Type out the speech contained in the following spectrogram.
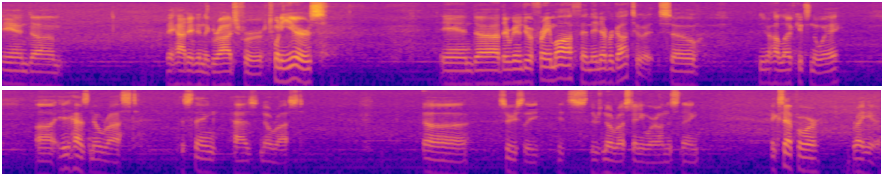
And um, they had it in the garage for 20 years. And uh, they were going to do a frame off and they never got to it. So you know how life gets in the way? Uh, it has no rust. This thing has no rust. Uh, seriously, it's there's no rust anywhere on this thing, except for right here.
